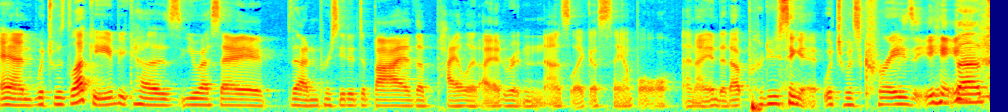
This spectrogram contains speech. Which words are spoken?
And which was lucky because USA then proceeded to buy the pilot I had written as like a sample and I ended up producing it, which was crazy. That's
